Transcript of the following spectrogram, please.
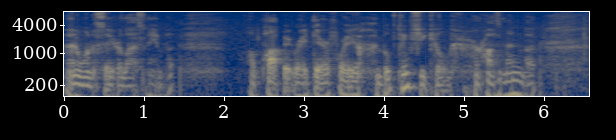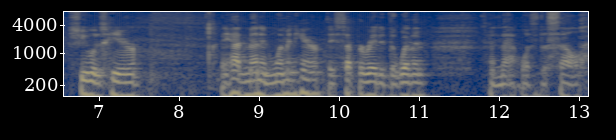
I don't want to say her last name, but I'll pop it right there for you. I think she killed her husband, but she was here. They had men and women here. They separated the women, and that was the cell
